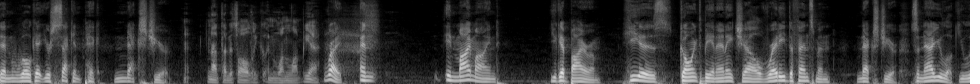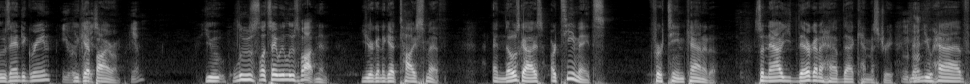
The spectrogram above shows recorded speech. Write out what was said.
Then we'll get your second pick next year. Not that it's all like in one lump. Yeah, Right. And in my mind, you get Byram. He is going to be an NHL ready defenseman next year. So now you look, you lose Andy Greene, You you, get him. Byram. yeah. You lose, let's say we lose Vatanen. You're going to get Ty Smith. And those guys are teammates for Team Canada. So now you, they're going to have that chemistry. Mm-hmm. Then you have,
